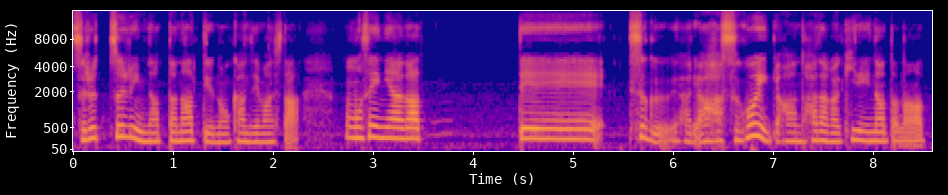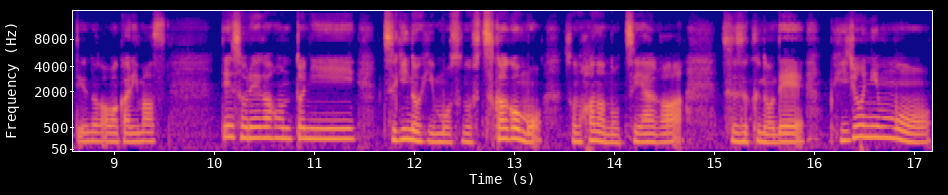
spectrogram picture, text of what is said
つるつるになったなっていうのを感じました。温泉に上がってすぐやはりああすごいあの肌が綺麗になったなっていうのが分かります。でそれが本当に次の日もその2日後もその肌のツヤが続くので非常にもう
